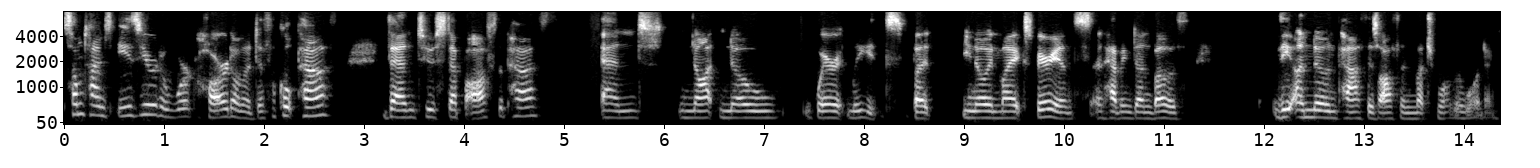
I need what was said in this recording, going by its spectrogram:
sometimes easier to work hard on a difficult path than to step off the path and not know where it leads but you know in my experience and having done both the unknown path is often much more rewarding.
